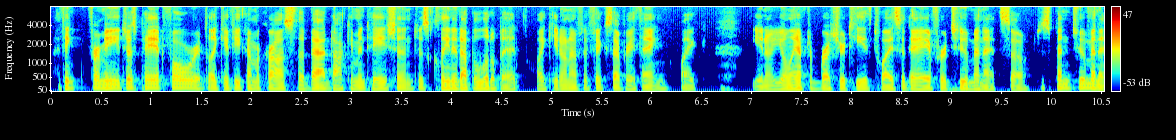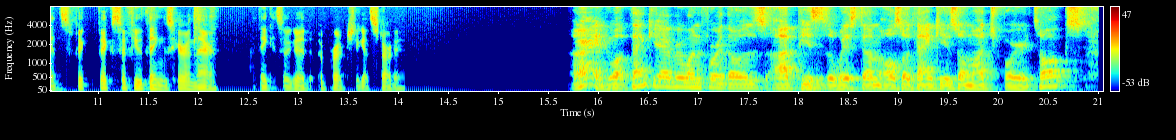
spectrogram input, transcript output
I think for me, just pay it forward. Like if you come across the bad documentation, just clean it up a little bit. Like you don't have to fix everything. Like, you know, you only have to brush your teeth twice a day for two minutes. So just spend two minutes, fi- fix a few things here and there. I think it's a good approach to get started. All right. Well, thank you everyone for those uh, pieces of wisdom. Also, thank you so much for your talks.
